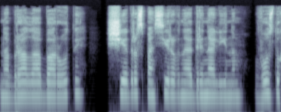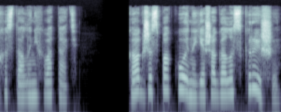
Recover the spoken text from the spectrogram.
набрало обороты, щедро спонсированное адреналином, воздуха стало не хватать. Как же спокойно я шагала с крыши,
